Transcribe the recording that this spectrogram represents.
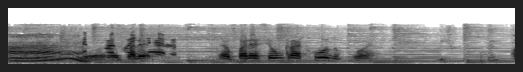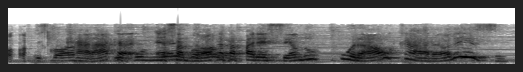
Ah, Eu, eu, pare... eu parecia um cracudo, pô. Caraca, essa igual, droga né? tá parecendo cural, cara. Olha isso.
